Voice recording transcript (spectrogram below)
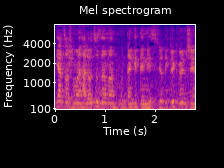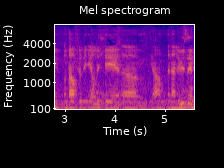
Ja, zuerst mal Hallo zusammen und danke Dennis für die Glückwünsche und auch für die ehrliche ähm, ja, Analyse.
